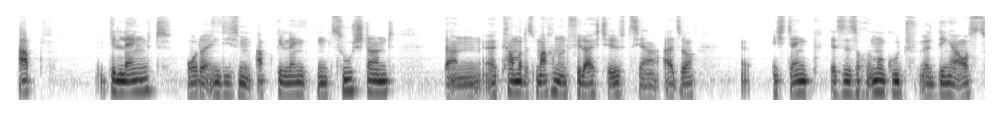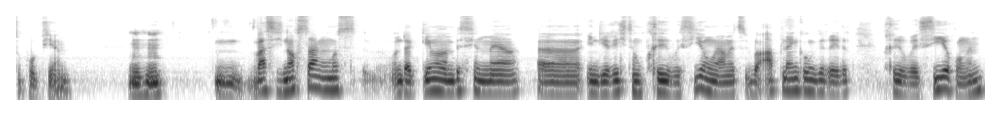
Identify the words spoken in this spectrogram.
abgelenkt oder in diesem abgelenkten Zustand, dann äh, kann man das machen und vielleicht hilft's ja. Also äh, ich denke, es ist auch immer gut, äh, Dinge auszuprobieren. Mhm. Was ich noch sagen muss, und da gehen wir ein bisschen mehr äh, in die Richtung Priorisierung. Wir haben jetzt über Ablenkung geredet, Priorisierungen.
